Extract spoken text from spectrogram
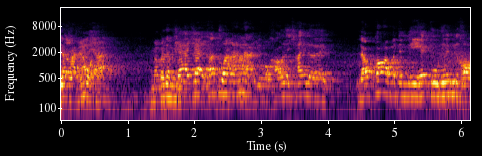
ยังขายไม่หมดนะมันก็จะมีใช่ใช่ถ้าตัวนั้นน่ะอยู่กับเขาเลยใช้เลย แล้วก็มันจะมีเฮดทูที่ไม่มีคอ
